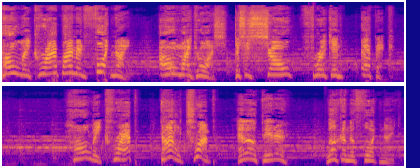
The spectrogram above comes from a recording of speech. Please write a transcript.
Holy crap, I'm in Fortnite! Oh my gosh, this is so freaking epic! Holy crap, Donald Trump! Hello, Peter. Welcome to Fortnite.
